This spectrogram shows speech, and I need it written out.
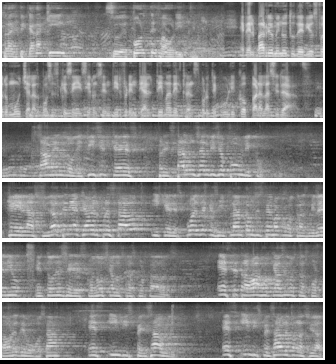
practicar aquí su deporte favorito. En el barrio Minuto de Dios fueron muchas las voces que se hicieron sentir frente al tema del transporte público para la ciudad. Saben lo difícil que es prestar un servicio público que la ciudad tenía que haber prestado y que después de que se implanta un sistema como Transmilenio, entonces se desconozca a los transportadores. Este trabajo que hacen los transportadores de Bogotá es indispensable es indispensable para la ciudad.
